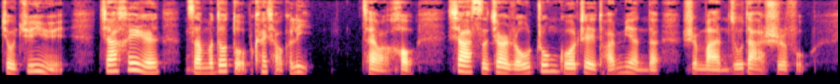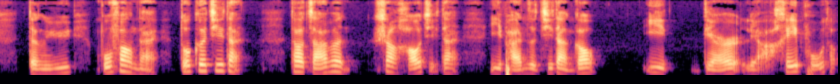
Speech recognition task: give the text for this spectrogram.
就均匀。加黑人怎么都躲不开巧克力。再往后，下死劲揉中国这团面的是满族大师傅，等于不放奶，多搁鸡蛋。到咱们上好几代，一盘子鸡蛋糕，一点儿俩黑葡萄。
